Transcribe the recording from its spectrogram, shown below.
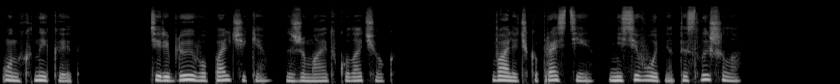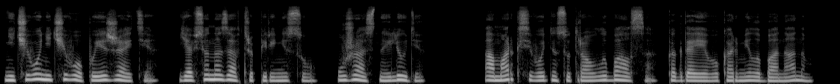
Он хныкает. Тереблю его пальчики, сжимает в кулачок. Валечка, прости, не сегодня, ты слышала? Ничего, ничего, поезжайте. Я все на завтра перенесу. Ужасные люди. А Марк сегодня с утра улыбался, когда я его кормила бананом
